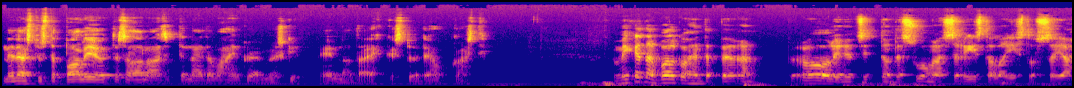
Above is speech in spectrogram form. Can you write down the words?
metästystä paljon, että saadaan sitten näitä vahinkoja myöskin ennaltaehkäistyä tehokkaasti. Mikä tämän valkohäntäpeuran rooli nyt sitten on tässä suomalaisessa riistalajistossa ja,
